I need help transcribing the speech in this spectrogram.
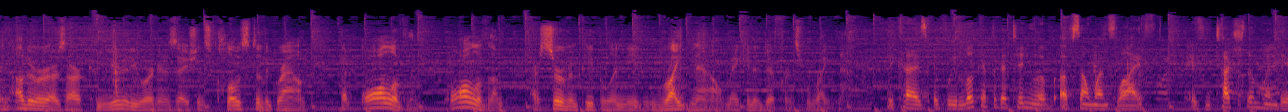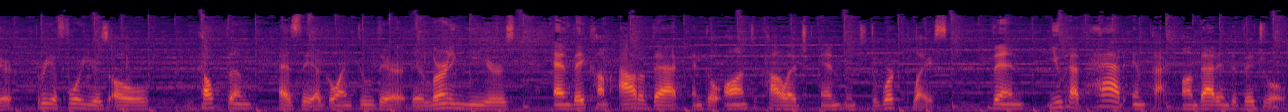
And others are community organizations close to the ground. But all of them, all of them are serving people in need right now, making a difference right now. Because if we look at the continuum of, of someone's life, if you touch them when they're three or four years old, help them as they are going through their, their learning years, and they come out of that and go on to college and into the workplace, then you have had impact on that individual.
